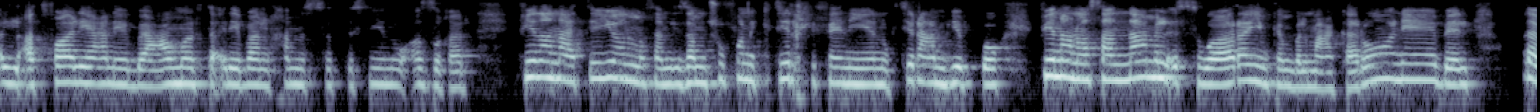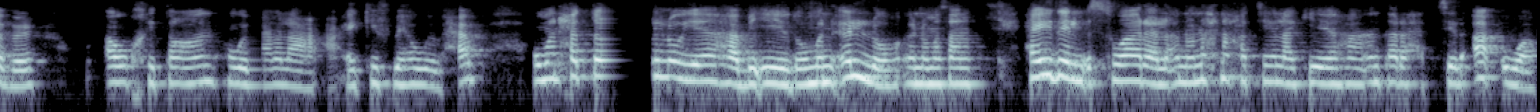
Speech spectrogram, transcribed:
الأطفال يعني بعمر تقريبا خمس ست سنين وأصغر. فينا نعطيهم مثلا إذا بنشوفهم كثير خفانين وكثير عم يبكوا فينا مثلا نعمل إسوارة يمكن بالمعكرونة بال أو خيطان هو بيعملها كيف هو بحب وبنحط له إياها بإيده وبنقول له إنه مثلا هيدي الإسوارة لأنه نحن حاطين لك إياها أنت رح تصير أقوى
